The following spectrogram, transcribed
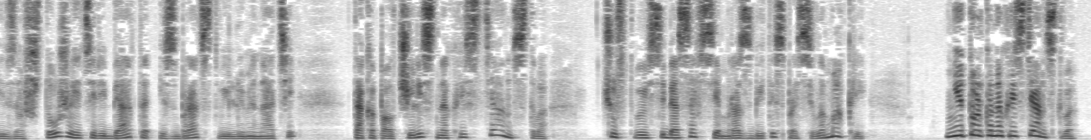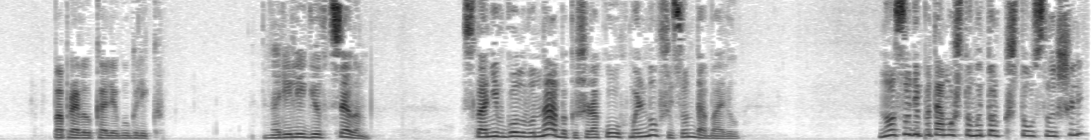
И за что же эти ребята из братства иллюминати так ополчились на христианство? Чувствуя себя совсем разбитой, спросила Макри — не только на христианство, — поправил коллегу Глик. На религию в целом. Склонив голову на бок и широко ухмыльнувшись, он добавил. Но, судя по тому, что мы только что услышали,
